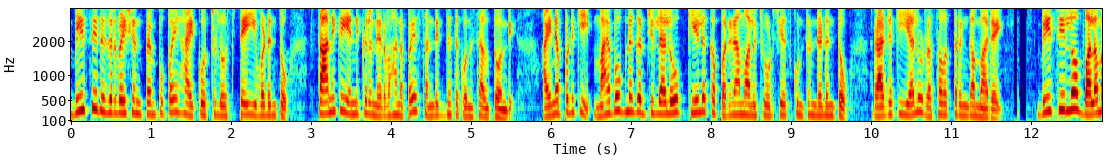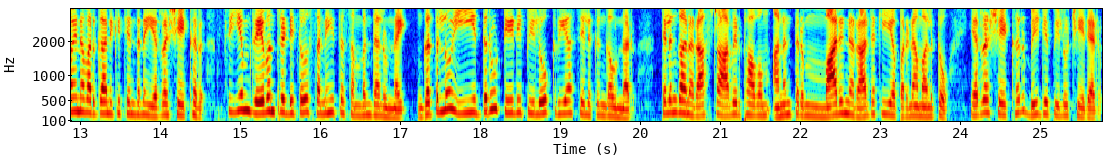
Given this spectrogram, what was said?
బీసీ రిజర్వేషన్ పెంపుపై హైకోర్టులో స్టే ఇవ్వడంతో స్థానిక ఎన్నికల నిర్వహణపై సందిగ్ధత కొనసాగుతోంది. అయినప్పటికీ మహబూబ్నగర్ జిల్లాలో కీలక పరిణామాలు చోటు చేసుకుంటుండటంతో రాజకీయాలు రసవత్తరంగా మారాయి. బీసీలో బలమైన వర్గానికి చెందిన ఎర్రశేఖర్ సీఎం రేవంత్ రెడ్డితో సన్నిహిత సంబంధాలున్నాయి. గతంలో ఈ ఇద్దరూ టీడీపీలో క్రియాశీలకంగా ఉన్నారు. తెలంగాణ రాష్ట్ర ఆవిర్భావం అనంతరం మారిన రాజకీయ పరిణామాలతో ఎర్రశేఖర్ బీజేపీలో చేరారు.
